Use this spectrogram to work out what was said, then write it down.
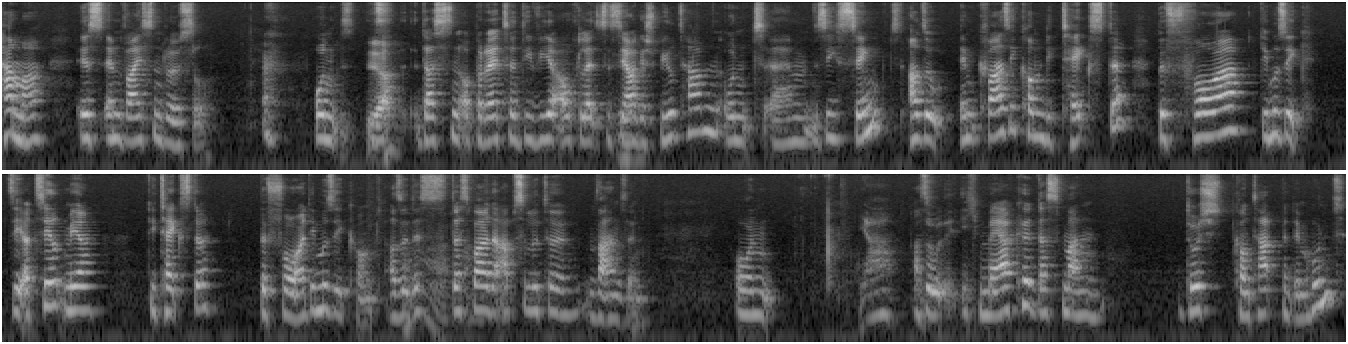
Hammer ist im Weißen Rösel. Und ja. das ist eine Operette, die wir auch letztes ja. Jahr gespielt haben. Und ähm, sie singt, also im, quasi kommen die Texte bevor die Musik. Sie erzählt mir die Texte, bevor die Musik kommt. Also das, ah. das war der absolute Wahnsinn. Und ja, also ich merke, dass man durch Kontakt mit dem Hund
